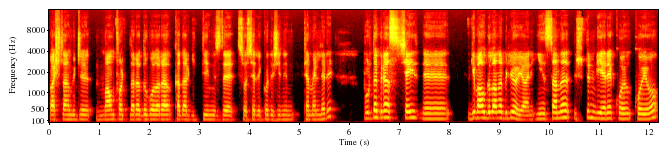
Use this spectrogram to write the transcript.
başlangıcı Mumford'lara, Dubos'lara kadar gittiğimizde sosyal ekolojinin temelleri. Burada biraz şey e, gibi algılanabiliyor yani insanı üstün bir yere koy- koyuyor.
